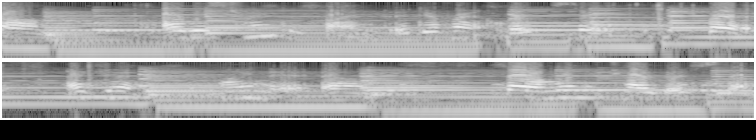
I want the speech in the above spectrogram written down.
um, I was trying to find a different lipstick, but I couldn't find it. Um, so I'm gonna try this stuff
